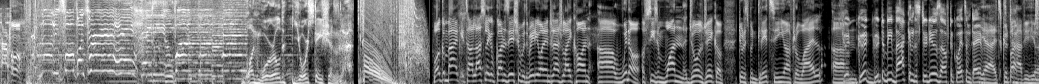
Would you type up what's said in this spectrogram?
94.3 Radio 1. One world, your station. Welcome back. It's our last leg of conversation with Radio 1 International Icon, uh, winner of season one, Joel Jacob. Dude, it's been great seeing you after a while. Um, Good, good, good to be back in the studios after quite some time. Yeah, it's good to fun. have you here.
